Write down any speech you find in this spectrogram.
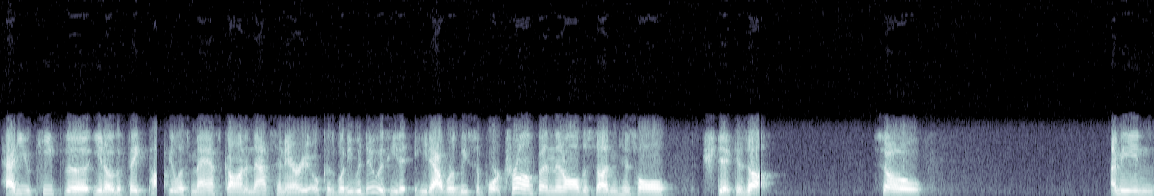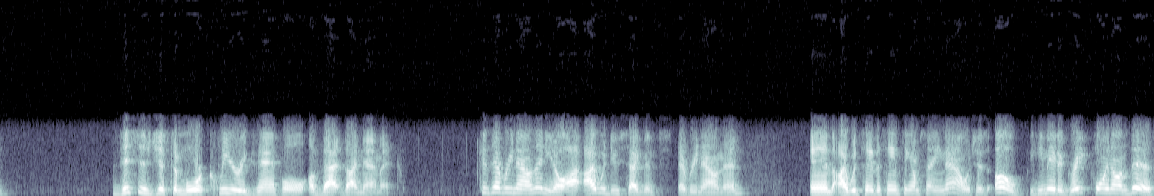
How do you keep the you know the fake populist mask on in that scenario? Because what he would do is he'd he'd outwardly support Trump, and then all of a sudden his whole shtick is up. So, I mean, this is just a more clear example of that dynamic. Because every now and then, you know, I, I would do segments every now and then, and I would say the same thing I'm saying now, which is, oh, he made a great point on this,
